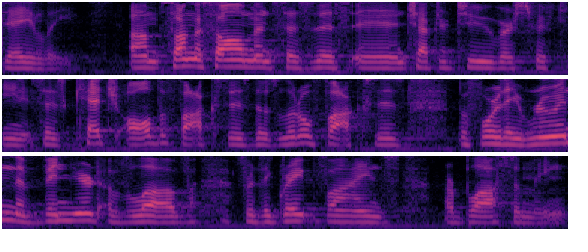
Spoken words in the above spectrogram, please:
daily. Um, Song of Solomon says this in chapter 2, verse 15. It says, Catch all the foxes, those little foxes, before they ruin the vineyard of love, for the grapevines are blossoming.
